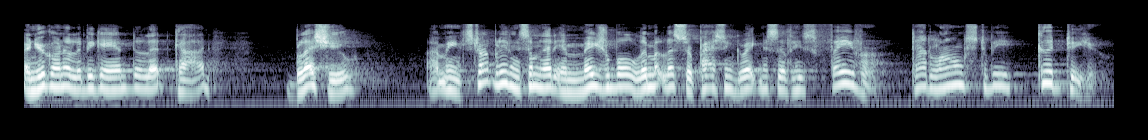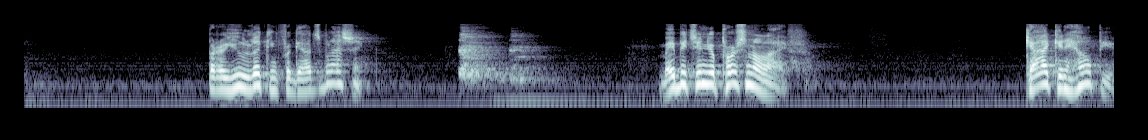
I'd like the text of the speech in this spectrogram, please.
and you're going to begin to let God bless you. I mean, start believing in some of that immeasurable, limitless, surpassing greatness of His favor. God longs to be good to you. But are you looking for God's blessing? Maybe it's in your personal life. God can help you.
